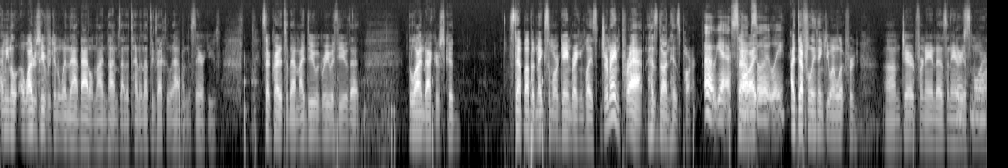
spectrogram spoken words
I mean a, a wide receiver is going to win that battle nine times out of ten, and that's exactly what happened to Syracuse. So credit to them. I do agree with you that the linebackers could step up and make some more game-breaking plays. Germaine Pratt has done his part. Oh yes, So I- absolutely. I definitely think you want to look for um, Jerod Fernandez and Airius Airius Moore, Moore.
